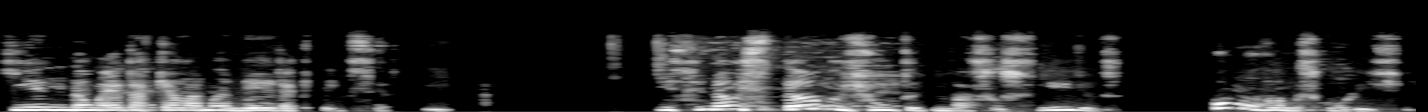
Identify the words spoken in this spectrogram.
que não é daquela maneira que tem que ser feita? E se não estamos junto de nossos filhos, como vamos corrigir?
